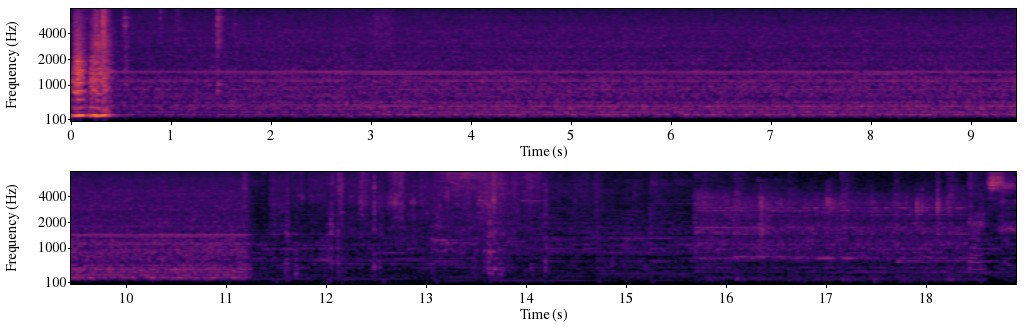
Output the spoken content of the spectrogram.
Mm-hmm. Nice.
